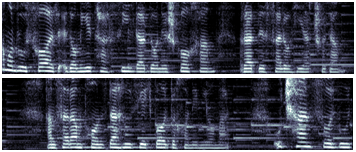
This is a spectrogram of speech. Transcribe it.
همان روزها از ادامه تحصیل در دانشگاه هم رد صلاحیت شدم. همسرم پانزده روز یک بار به خانه می آمد او چند سال بود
